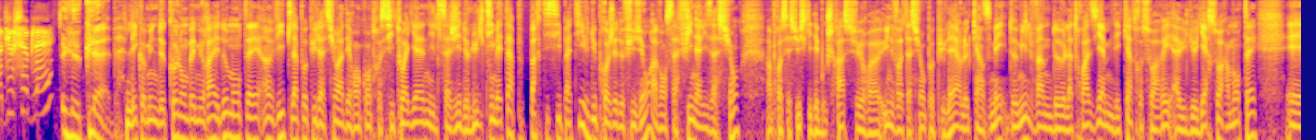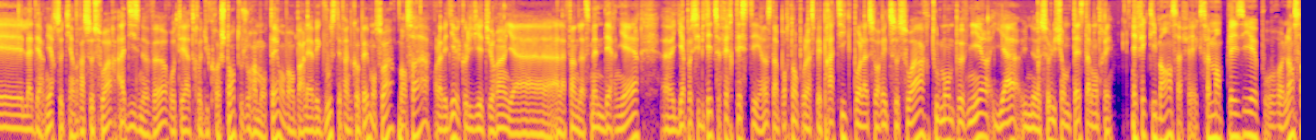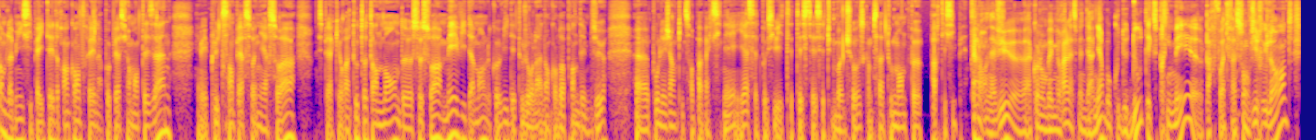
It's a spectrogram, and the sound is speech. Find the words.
Radio Chablais, Le club. Les communes de Colombey-Murat et de Montaix invitent la population à des rencontres citoyennes. Il s'agit de l'ultime étape participative du projet de fusion avant sa finalisation. Un processus qui débouchera sur euh, une votation populaire le 15 mai 2022. La troisième des quatre soirées a eu lieu hier soir à Montaix et la dernière se tiendra ce soir à 19h au théâtre du Crochetan, toujours à Montaix. On va en parler avec vous, Stéphane Copé. Bonsoir. Bonsoir. On l'avait dit avec Olivier Turin il y a, à la fin de la semaine dernière. Euh, il y a possibilité de se faire tester. hein. C'est important pour l'aspect pratique pour la soirée de ce soir. Tout le monde peut venir. Il y a une solution de test à l'entrée. Effectivement, ça fait extrêmement plaisir pour l'ensemble de la municipalité de rencontrer la population montésane. Il y avait plus de 100 personnes hier soir. On espère qu'il y aura tout autant de monde euh, ce soir. Mais évidemment, le Covid est toujours là, donc on doit prendre des mesures. Euh, pour les gens qui ne sont pas vaccinés, il y a cette possibilité de tester. C'est une bonne chose. Comme ça, tout le monde peut participer. Alors, on a vu euh, à Colombey-Murat la semaine dernière beaucoup de doutes exprimés, parfois de façon virulente.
